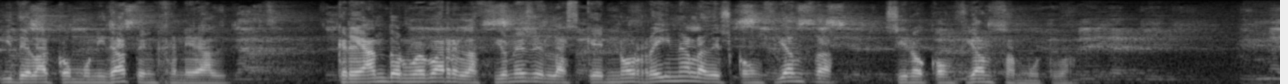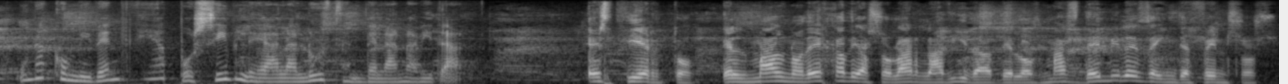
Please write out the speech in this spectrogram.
y de la comunidad en general creando nuevas relaciones en las que no reina la desconfianza, sino confianza mutua. Una convivencia posible a la luz de la Navidad. Es cierto, el mal no deja de asolar la vida de los más débiles e indefensos,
